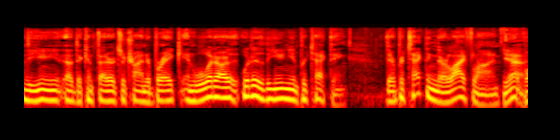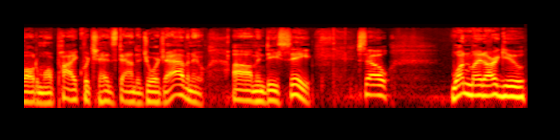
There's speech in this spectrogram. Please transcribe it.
the Union, uh, the Confederates are trying to break. And what are what is the Union protecting? They're protecting their lifeline, Yeah. the Baltimore Pike, which heads down to Georgia Avenue um, in D.C. So One might argue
